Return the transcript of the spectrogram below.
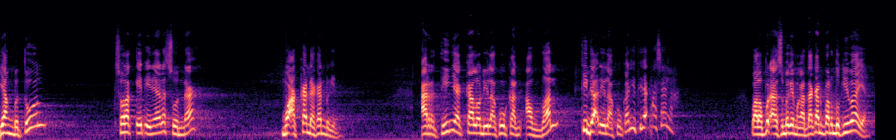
Yang betul sholat id ini adalah sunnah muakkadah kan begitu. Artinya kalau dilakukan awal tidak dilakukan ya tidak masalah. Walaupun ada sebagian mengatakan fardu kifayah.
